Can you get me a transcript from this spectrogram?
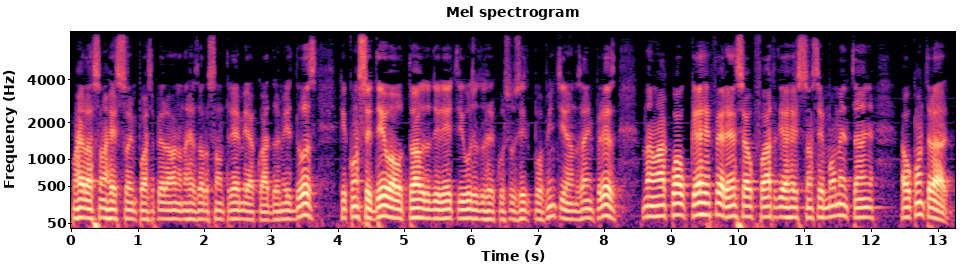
Com relação à restrição imposta pela ANA na Resolução 364-2012, que concedeu a outorga do direito de uso dos recursos hídricos por 20 anos à empresa, não há qualquer referência ao fato de a restrição ser momentânea, ao contrário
